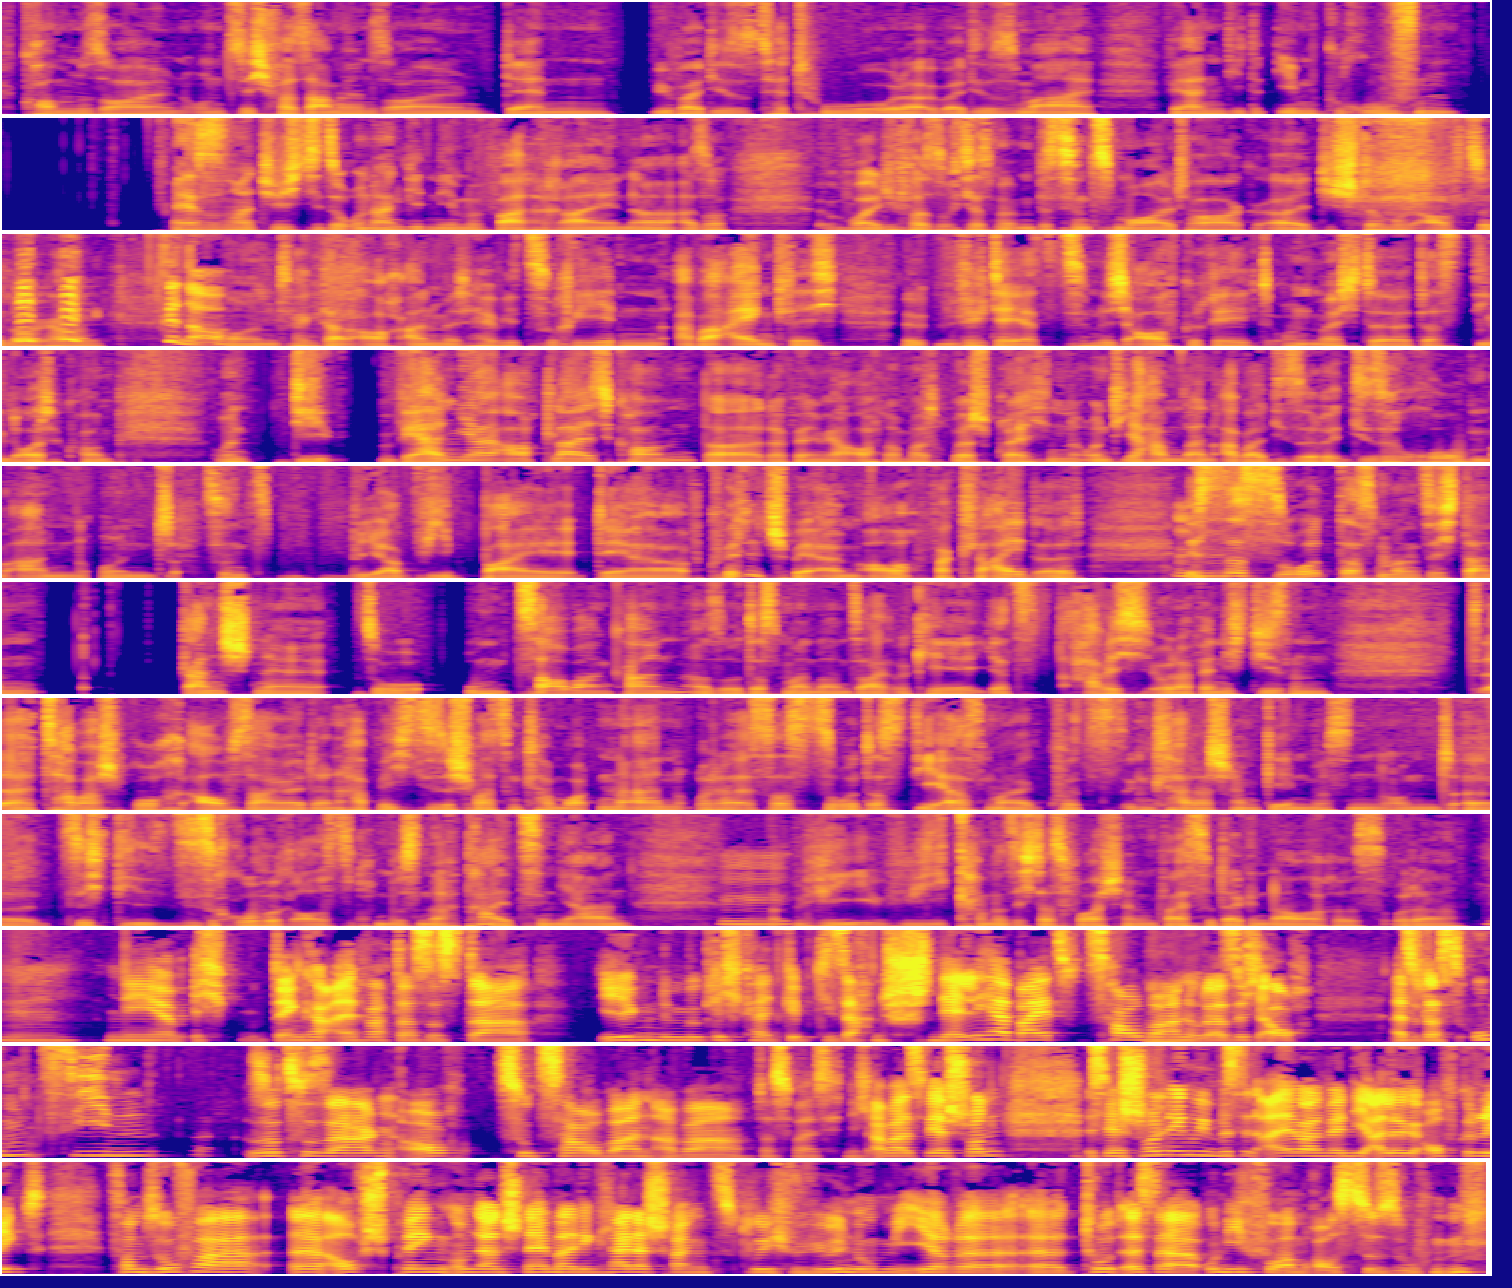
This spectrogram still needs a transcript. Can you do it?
kommen sollen und sich versammeln sollen, denn über dieses Tattoo oder über dieses Mal werden die eben gerufen es ist natürlich diese unangenehme Warterei, ne? Also Voldy versucht jetzt mit ein bisschen Smalltalk äh, die Stimmung aufzulockern. genau. Und fängt dann auch an, mit Harry zu reden, aber eigentlich äh, wirkt er jetzt ziemlich aufgeregt und möchte, dass die Leute kommen. Und die werden ja auch gleich kommen, da, da werden wir auch nochmal drüber sprechen. Und die haben dann aber diese, diese Roben an und sind ja wie bei der Quidditch-WM auch verkleidet. Mhm. Ist es so, dass man sich dann ganz schnell so umzaubern kann. Also, dass man dann sagt, okay, jetzt habe ich, oder wenn ich diesen äh, Zauberspruch aufsage, dann habe ich diese schwarzen Klamotten an? Oder ist das so, dass die erstmal kurz in den Kleiderschrank gehen müssen und äh, sich die, diese Robe raussuchen müssen nach 13 Jahren? Mhm. Wie, wie kann man sich das vorstellen? Weißt du da genaueres? Oder? Mhm. Nee, ich denke einfach, dass es da irgendeine Möglichkeit gibt, die Sachen schnell herbeizuzaubern mhm. oder sich auch also das Umziehen sozusagen auch zu zaubern, aber das weiß ich nicht. Aber es wäre schon, es wäre schon irgendwie ein bisschen albern, wenn die alle aufgeregt vom Sofa äh, aufspringen, um dann schnell mal den Kleiderschrank zu durchwühlen, um ihre äh, Todesser-Uniform rauszusuchen.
